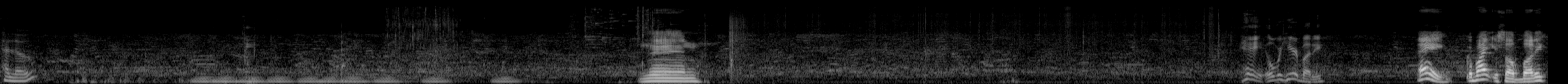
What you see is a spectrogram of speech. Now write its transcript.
Hello? And then Hey, over here, buddy. Hey, go bite yourself, buddy.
